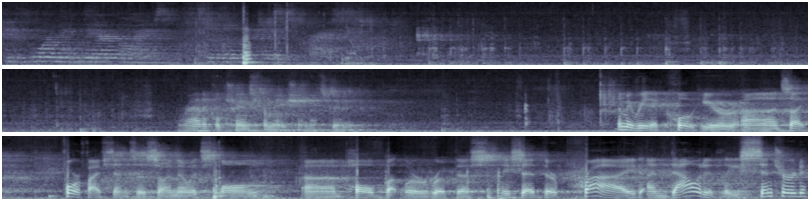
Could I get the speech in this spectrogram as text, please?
conforming their lives to the Lord Jesus Christ. Radical transformation. That's good. Let me read a quote here. Uh, it's like four or five sentences, so I know it's long. Uh, Paul Butler wrote this. He said, Their pride undoubtedly centered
